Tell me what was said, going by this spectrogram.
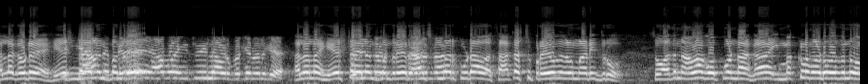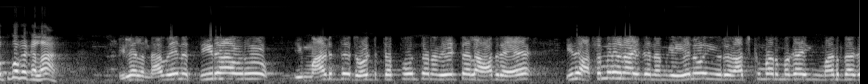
ಅಲ್ಲ ಗೌಡ್ರೆ ಹೇರ್ ಸ್ಟೈಲ್ ಅಂತ ಬಂದ್ರೆ ಯಾವ ಇದು ಇಲ್ಲ ಅವ್ರ ಬಗ್ಗೆ ನನಗೆ. ಅಲ್ಲಲ್ಲ ಹೇರ್ ಸ್ಟೈಲ್ ಅಂತ ಬಂದ್ರೆ ರಾಜ್ಕುಮಾರ್ ಕೂಡ ಸಾಕಷ್ಟು ಪ್ರಯೋಗಗಳು ಮಾಡಿದ್ರು. ಸೊ ಅದನ್ನ ಅವಾಗ ಒಪ್ಕೊಂಡಾಗ ಈ ಮಕ್ಕಳು ಮಾಡುವುದನ್ನು ಒಪ್ಕೋಬೇಕಲ್ಲ? ಇಲ್ಲ ಇಲ್ಲ ನಾವೇನು ತೀರಾ ಅವರು ಈಗ ಮಾಡಿದ್ದೆ ದೊಡ್ಡ ತಪ್ಪು ಅಂತ ನಾವ್ ಹೇಳ್ತಾ ಇಲ್ಲ. ಆದ್ರೆ ಇದು ಅಸಮಾಧಾನ ಇದೆ ನಮ್ಗೆ. ಏನೋ ಇವರು ರಾಜ್ಕುಮಾರ್ ಮಗ ಹಿಂಗ್ ಮಾಡಿದಾಗ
